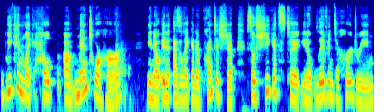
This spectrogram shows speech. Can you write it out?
we can like help um, mentor her you know in as like an apprenticeship so she gets to you know live into her dream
